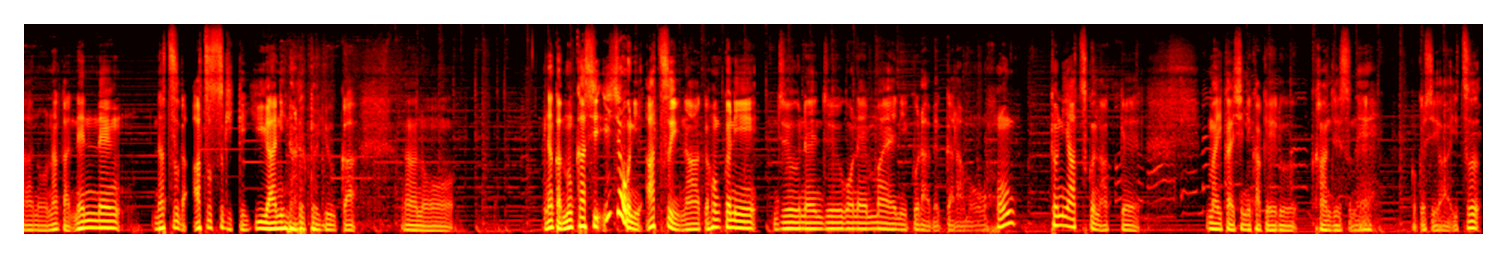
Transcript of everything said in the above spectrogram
あのなんか年々夏が暑すぎて嫌になるというかあのなんか昔以上に暑いなって本当に10年15年前に比べたらもう本当に暑くなって毎回死にかける感じですね。今年はいつ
